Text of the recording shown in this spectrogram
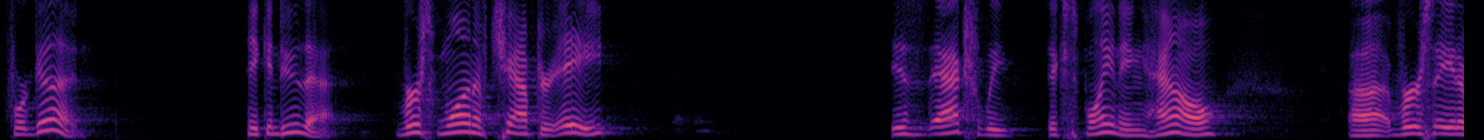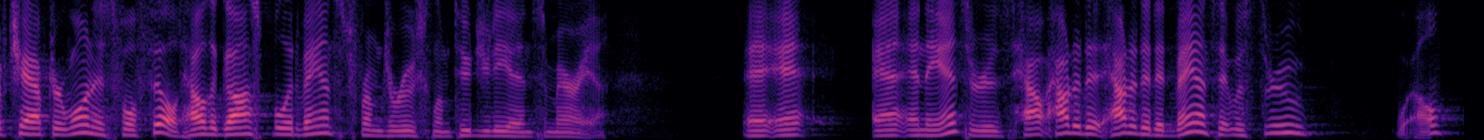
for good. He can do that. Verse 1 of chapter 8 is actually explaining how uh, verse 8 of chapter 1 is fulfilled, how the gospel advanced from Jerusalem to Judea and Samaria. And, and, and the answer is how, how, did it, how did it advance? It was through, well,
